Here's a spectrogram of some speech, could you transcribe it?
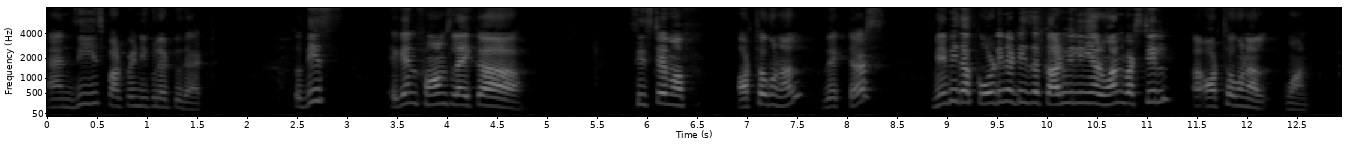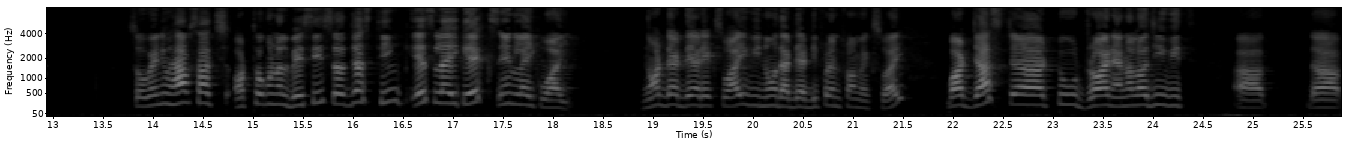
and Z is perpendicular to that. So this again forms like a system of orthogonal vectors maybe the coordinate is a curvilinear one but still orthogonal one. So when you have such orthogonal basis so just think S like x n like y not that they are x y we know that they are different from x y but just uh, to draw an analogy with uh, the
